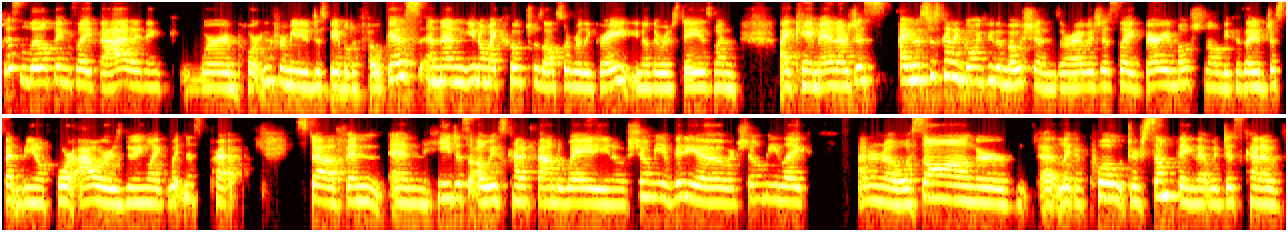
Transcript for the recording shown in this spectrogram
just little things like that i think were important for me to just be able to focus. And then you know my coach was also really great. You know there was days when i came in i was just i was just kind of going through the motions or i was just like very emotional because i had just spent you know four hours doing like witness prep stuff. And and he just always kind of found a way to you know show me a video or show me like i don't know a song or uh, like a quote or something that would just kind of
